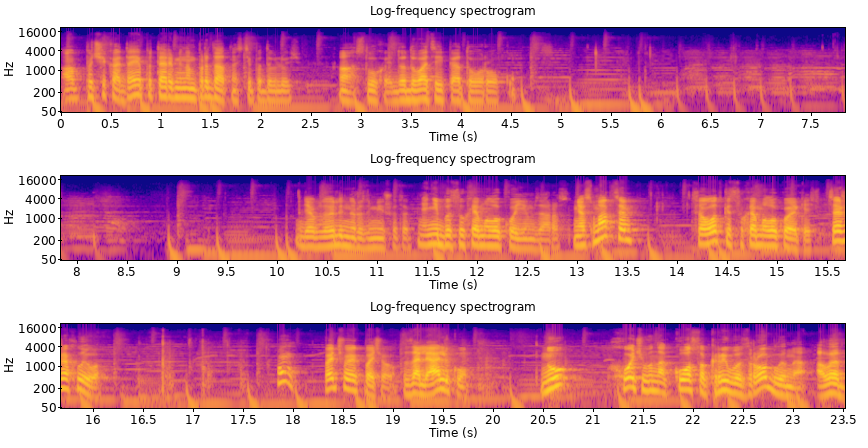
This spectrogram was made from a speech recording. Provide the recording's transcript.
А почекай, дай я по термінам придатності подивлюсь. А, слухай, до 25-го року. Я взагалі не розумію, що це. Я ніби сухе молоко їм зараз. А смак це солодке сухе молоко якесь. Це жахливо. Печиво як печиво. За ляльку. Ну, хоч вона косо криво зроблена, але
